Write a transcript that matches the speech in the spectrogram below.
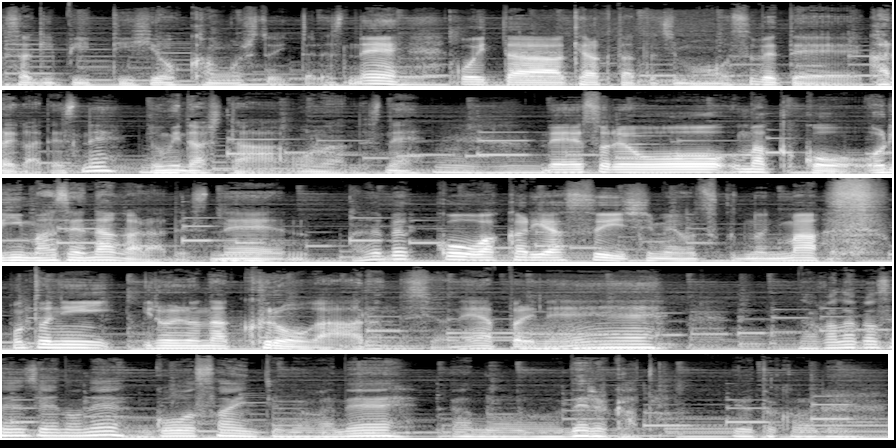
うさぎ PT ひよこ看護師といったですねこういったキャラクターたちも全て彼がですね生み出したものなんですね。うんうんでそれをうまくこう織り交ぜながらですねなるべくこう分かりやすい紙面を作るのにまあ本当にいろいろな苦労があるんですよねやっぱりね。なかなか先生のねゴーサインっていうのがねあの出るかというところで。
